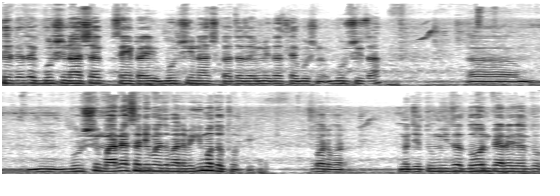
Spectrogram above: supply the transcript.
तर त्याचं एक बुरशीनाशक सॅनिटाईज बुरशीनाशकाचा जमिनीत असल्या बुरशी बुरशीचा बुरशी मारण्यासाठी माझं बऱ्यापैकी मदत होती. बरोबर. म्हणजे तुम्ही जर दोन प्यारे झाले तो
